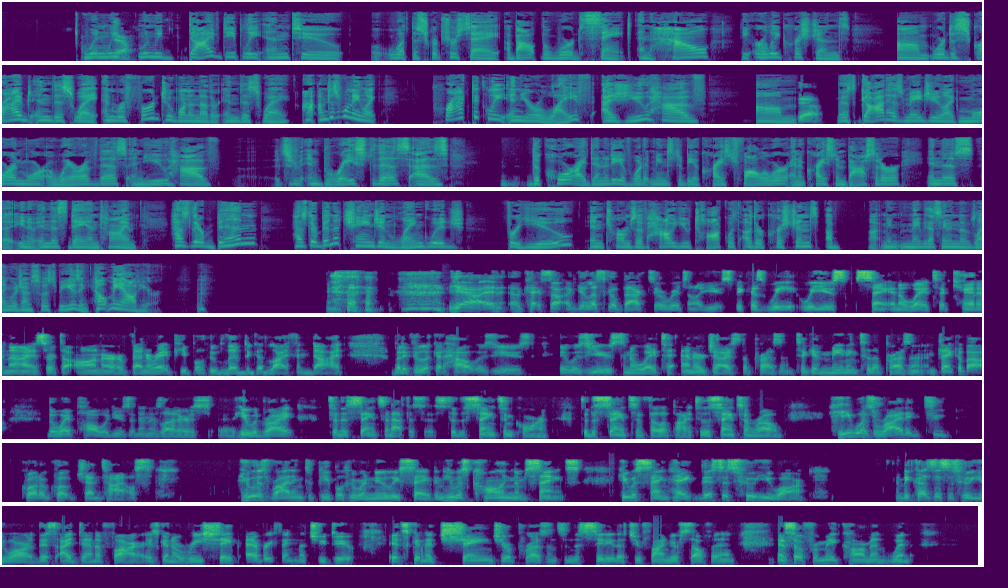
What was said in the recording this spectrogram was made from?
when we Yeah. when we dive deeply into what the scriptures say about the word saint and how the early Christians um, were described in this way and referred to one another in this way, I'm just wondering, like, practically in your life, as you have um, Yeah. as God has made you like more and more aware of this, and you have uh, sort of embraced this as the core identity of what it means to be a Christ follower and a Christ ambassador in this, uh, you know, in this day and time. Has there been has there been a change in language for you in terms of how you talk with other Christians? Uh, I mean, maybe that's even the language I'm supposed to be using. Help me out here. yeah and okay so again let's go back to original use because we we use saint in a way to canonize or to honor or venerate people who lived a good life and died. But if you look at how it was used it was used in a way to energize the present to give meaning to the present. And think about the way paul would use it in his letters. Uh, he would write to the saints in ephesus to the saints in corinth to the saints in philippi to the saints in rome. He was writing to quote unquote gentiles he was writing to people who were newly saved and he was calling them saints. He was saying, Hey, this is who you are. And because this is who you are, this identifier is going to reshape everything that you do. It's going to change your presence in the city that you find yourself in. And so for me, Carmen, when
